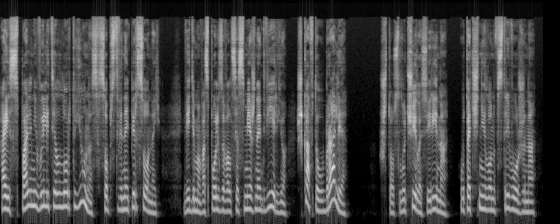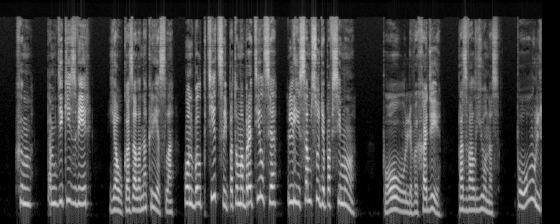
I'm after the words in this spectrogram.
а из спальни вылетел лорд Юнос собственной персоной. Видимо, воспользовался смежной дверью. Шкаф-то убрали? «Что случилось, Ирина?» — уточнил он встревоженно. «Хм, там дикий зверь». Я указала на кресло. Он был птицей, потом обратился лисом, судя по всему. «Поуль, выходи», — позвал Юнос. «Поуль?»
